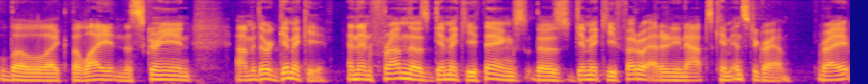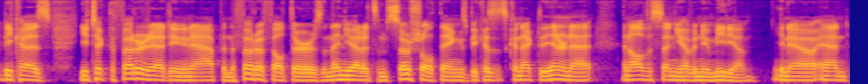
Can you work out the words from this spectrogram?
the like the light and the screen. Um, they were gimmicky. And then from those gimmicky things, those gimmicky photo editing apps came Instagram right? Because you took the photo editing app and the photo filters, and then you added some social things because it's connected to the internet, and all of a sudden you have a new medium, you know? And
